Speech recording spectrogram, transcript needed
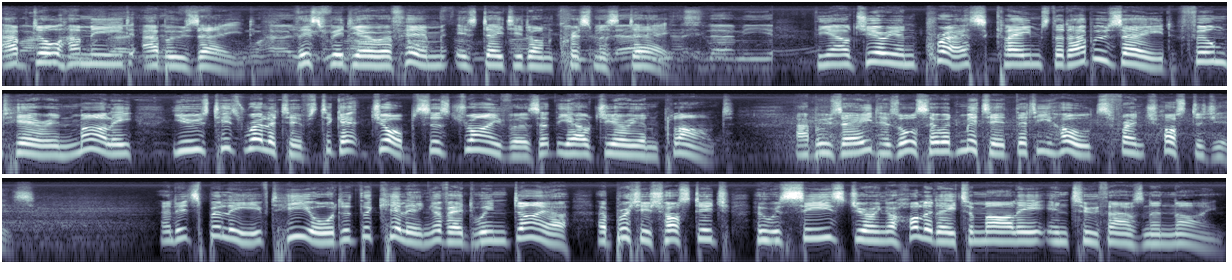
Abdul Hamid Abu Zaid. This video of him is dated on Christmas Day. The Algerian press claims that Abu Zaid, filmed here in Mali, used his relatives to get jobs as drivers at the Algerian plant. Abu Zaid has also admitted that he holds French hostages and it's believed he ordered the killing of Edwin Dyer, a British hostage who was seized during a holiday to Mali in 2009.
